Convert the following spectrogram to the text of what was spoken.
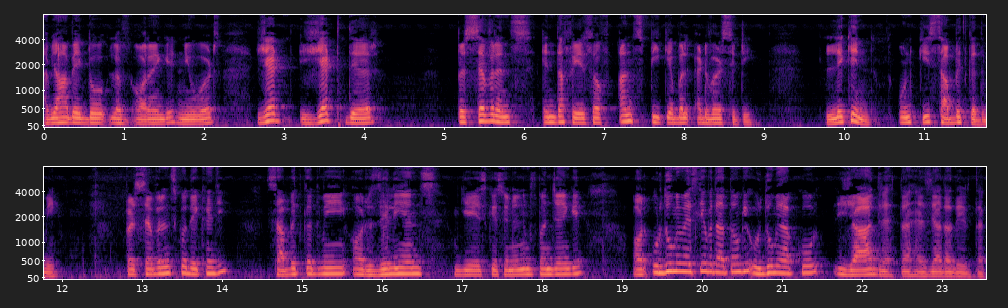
अब यहाँ पे एक दो लफ्ज़ और आएँगे new words yet yet their perseverance in the face of unspeakable adversity लेकिन उनकी साबित कदमी परसेवरेंस को देखें जी। साबित कदमी और रिजिलियंस ये इसके सिनोनिम्स बन जाएँगे। और उर्दू में मैं इसलिए बताता हूँ कि उर्दू में आपको याद रहता है ज़्यादा देर तक।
